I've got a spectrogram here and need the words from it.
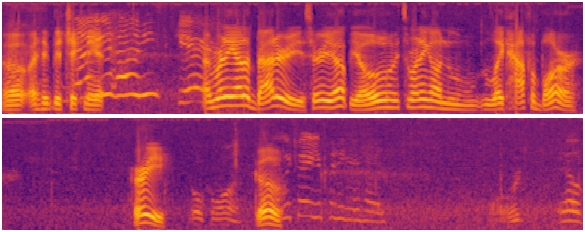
Oh, I think they're chickening it. you have me scared. I'm running out of batteries. Hurry up, yo. It's running on like half a bar. Hurry, Oh, come on. go. Which way are you putting your head? Forward. No,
